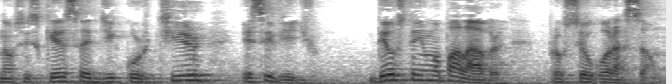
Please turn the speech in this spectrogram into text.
Não se esqueça de curtir esse vídeo. Deus tem uma palavra para o seu coração.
